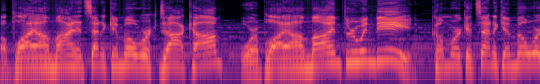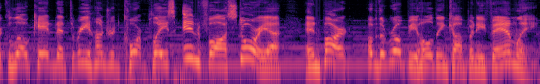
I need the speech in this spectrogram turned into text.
Apply online at SenecaMillwork.com or apply online through Indeed. Come work at Seneca Millwork located at 300 Court Place in Fostoria and part of the Roppe Holding Company family.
